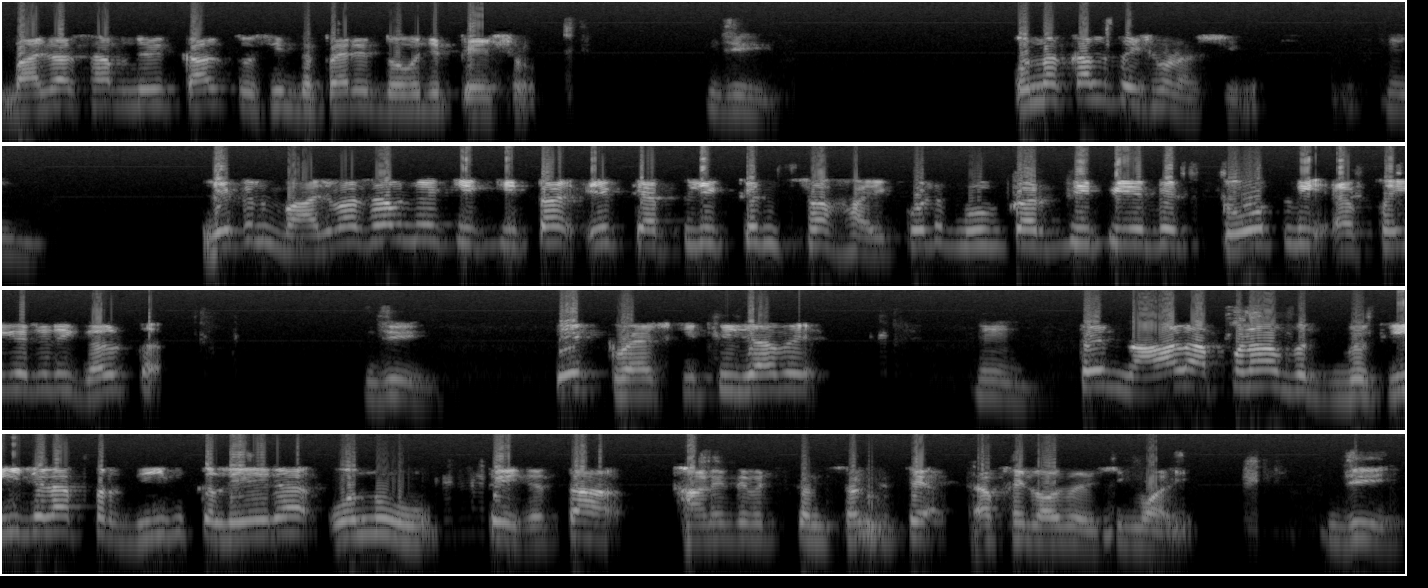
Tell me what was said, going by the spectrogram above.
ਬਾਜਵਾ ਸਾਹਿਬ ਨੇ ਵੀ ਕੱਲ ਤੁਸੀਂ ਦੁਪਹਿਰੇ 2 ਵਜੇ ਪੇਸ਼ ਹੋ। ਜੀ। ਉਹਨਾਂ ਕੱਲ ਪੇਸ਼ ਹੋਣਾ ਸੀ। ਹੂੰ। ਲੇਕਿਨ ਬਾਜਵਾ ਸਾਹਿਬ ਨੇ ਕੀ ਕੀਤਾ ਇੱਕ ਐਪਲੀਕੈਂਟ ਹਾਈ ਕੋਰਟ ਮੂਵ ਕਰਦੀ ਪਈ ਇਹ ਟੋਟਲੀ ਐਫ ਆਈ ਹੈ ਜਿਹੜੀ ਗਲਤ। ਜੀ। ਇਹ ਕੁਐਸ਼ ਕੀਤੀ ਜਾਵੇ। ਹੂੰ। ਤੇ ਨਾਲ ਆਪਣਾ ਵਕੀਲ ਜਿਹੜਾ ਪ੍ਰਦੀਪ ਕਲੇਰ ਹੈ ਉਹਨੂੰ ਭੇਜ ਦਿੱਤਾ ਥਾਣੇ ਦੇ ਵਿੱਚ ਕੰਸਰਨ ਤੇ ਐਫ ਆਈ ਲੌਜ ਹੋਈ ਸੀ ਮੋਹਾਲੀ ਜੀ।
